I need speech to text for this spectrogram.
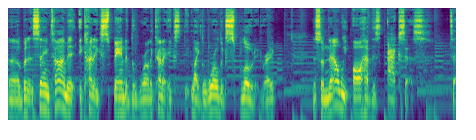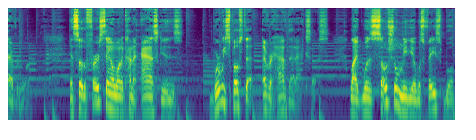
Uh, but at the same time, it, it kind of expanded the world. It kind of ex- like the world exploded, right? And so now we all have this access to everyone. And so the first thing I want to kind of ask is were we supposed to ever have that access? Like, was social media, was Facebook,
